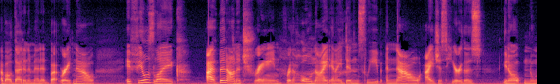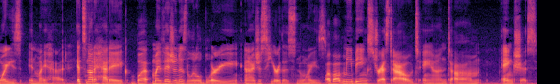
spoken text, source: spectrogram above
About that in a minute. But right now, it feels like I've been on a train for the whole night and I didn't sleep. And now I just hear this you know, noise in my head. It's not a headache, but my vision is a little blurry and I just hear this noise about me being stressed out and um, anxious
